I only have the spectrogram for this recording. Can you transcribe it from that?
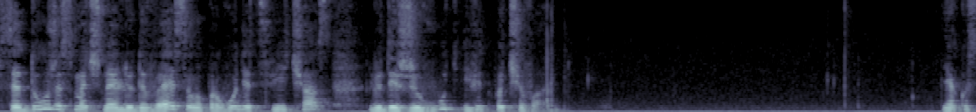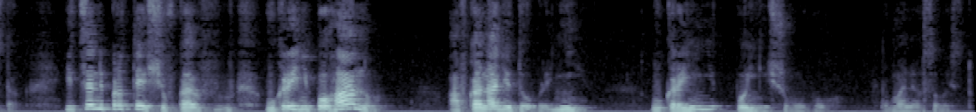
Все дуже смачне. Люди весело проводять свій час, люди живуть і відпочивають. Якось так. І це не про те, що в Україні погано, а в Канаді добре. Ні. В Україні по-іншому було. У мене особисто.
